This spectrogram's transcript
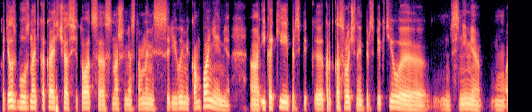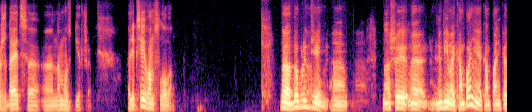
хотелось бы узнать, какая сейчас ситуация с нашими основными сырьевыми компаниями и какие перспек... краткосрочные перспективы с ними ожидается на Мосбирже. Алексей, вам слово. Да, добрый день. А, наши э, любимая компания, компания, э,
